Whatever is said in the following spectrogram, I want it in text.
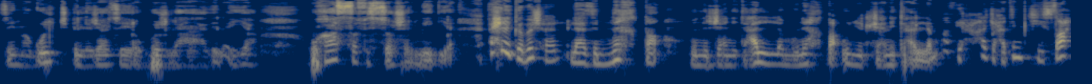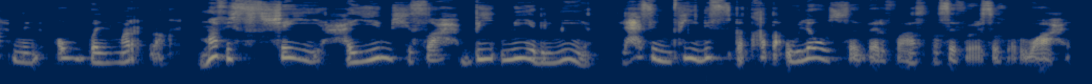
زي ما قلت اللي جالس يروج لها هذه الأيام وخاصة في السوشيال ميديا. إحنا كبشر لازم نخطأ ونرجع نتعلم ونخطأ ونرجع نتعلم. ما في حاجة حتمشي صح من أول مرة. ما في شيء حيمشي صح بمية بالمية. لازم في نسبة خطأ ولو صفر فاصلة صفر صفر واحد.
